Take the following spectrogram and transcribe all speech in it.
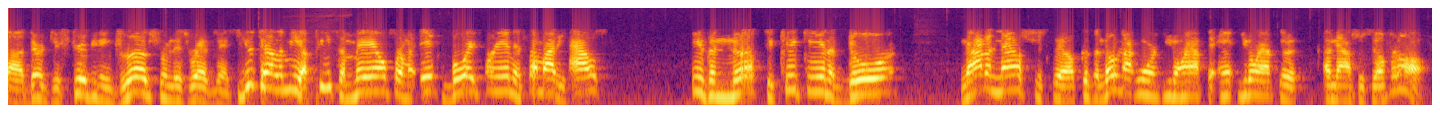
uh, they're distributing drugs from this residence. You telling me a piece of mail from an ex boyfriend in somebody's house is enough to kick in a door, not announce yourself because a no knock warrant you don't have to you don't have to announce yourself at all.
